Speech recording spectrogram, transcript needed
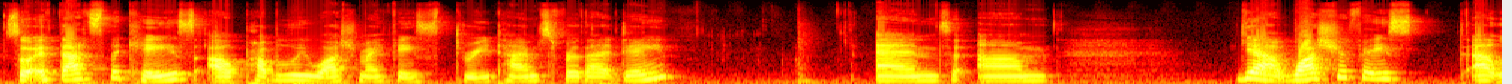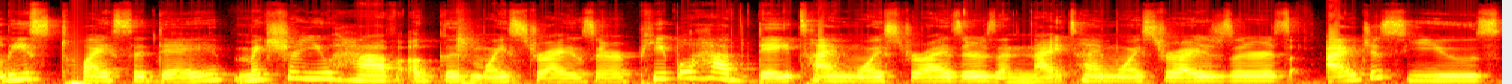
So if that's the case, I'll probably wash my face three times for that day. And um, yeah, wash your face at least twice a day. Make sure you have a good moisturizer. People have daytime moisturizers and nighttime moisturizers. I just use,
